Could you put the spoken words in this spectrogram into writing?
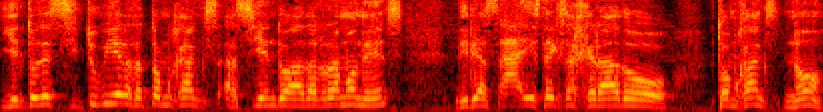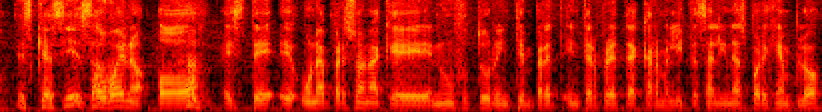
Y entonces, si tú vieras a Tom Hanks haciendo a Adal Ramones, dirías, ay, está exagerado Tom Hanks, no, es que así es. O bueno, o este, eh, una persona que en un futuro interprete, a Carmelita Salinas, por ejemplo,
